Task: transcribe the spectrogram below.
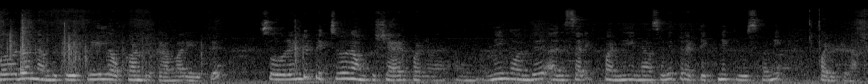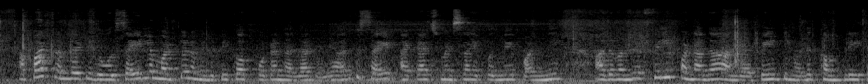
பேர்டும் நமக்கு ட்ரீயில் உட்காந்துருக்கிற மாதிரி இருக்குது ஸோ ரெண்டு பிக்சரும் நான் உங்களுக்கு ஷேர் பண்ணுவேன். நீங்கள் வந்து அதை செலக்ட் பண்ணி நான் சொல்லித்தர டெக்னிக் யூஸ் பண்ணி படிக்கலாம். அப்பார்ட் ஃப்ரம் தட் இது ஒரு சைடில் மட்டும் நம்ம இந்த பீகாக் போட்டால் நல்லா இருக்கு இல்லையா? அதுக்கு சைட் அட்டாச்மெண்ட்ஸ்லாம் எப்போதுமே பண்ணி அதை வந்து ஃபில் பண்ணால் தான் அந்த பெயிண்டிங் வந்து கம்ப்ளீட்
